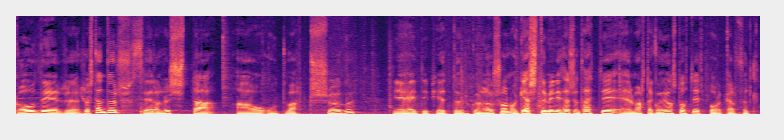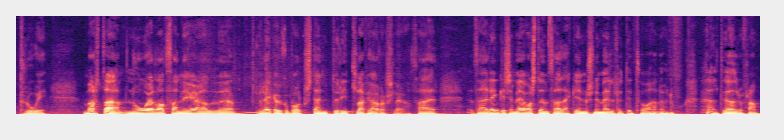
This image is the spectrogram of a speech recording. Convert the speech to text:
Góðir eh, hlustendur, þið að hlusta á útvarp sögu. Ég heiti Pétur Gunnlaugsson og gestur minn í þessum þætti er Marta Guðjónsdóttir, borgar fulltrúi. Marta, nú er það þannig að eh, Reykjavíkuborg stendur illa fjárhagslega. Það er það er enginn sem efast um það ekki einu sinni með hlutin þó að hann hefur nú haldið öðru fram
